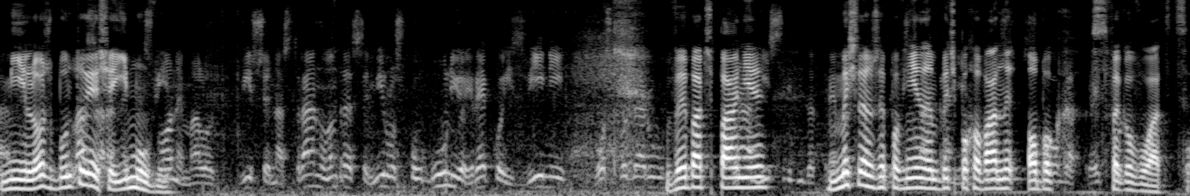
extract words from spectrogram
Milosz buntuje się i mówi Wybacz, panie, myślę, że powinienem być pochowany obok swego władcy.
